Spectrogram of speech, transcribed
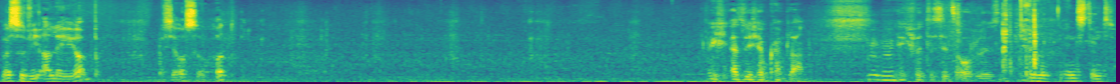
Weißt du, wie alle Job? Ist ja auch so hot. Ich, also ich habe keinen Plan. Ich würde das jetzt auflösen. Instant.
